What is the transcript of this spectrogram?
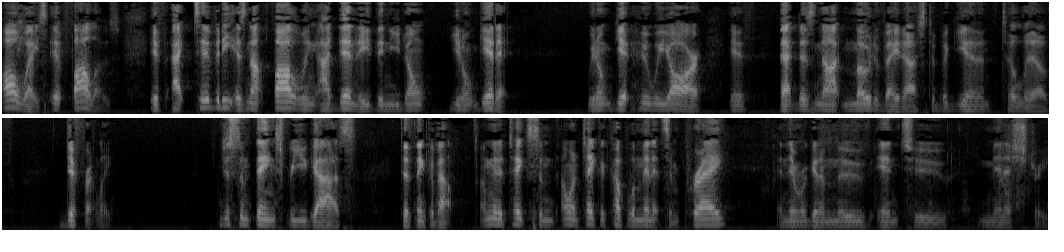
Always, it follows. If activity is not following identity, then you don't you don't get it. We don't get who we are if that does not motivate us to begin to live differently. Just some things for you guys to think about. I'm going to take some I want to take a couple of minutes and pray and then we're going to move into ministry.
